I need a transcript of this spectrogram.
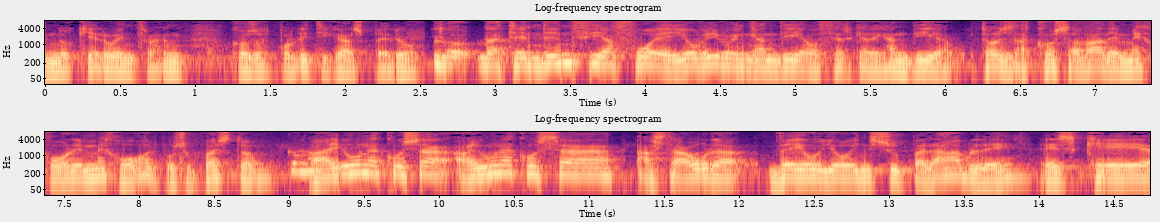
No quiero entrar en cosas políticas, pero la tendencia fue, yo vivo en Gandía o cerca de Gandía, entonces la cosa va de mejor en mejor, por supuesto. Hay una cosa, hay una cosa hasta ahora veo yo insuperable, es que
